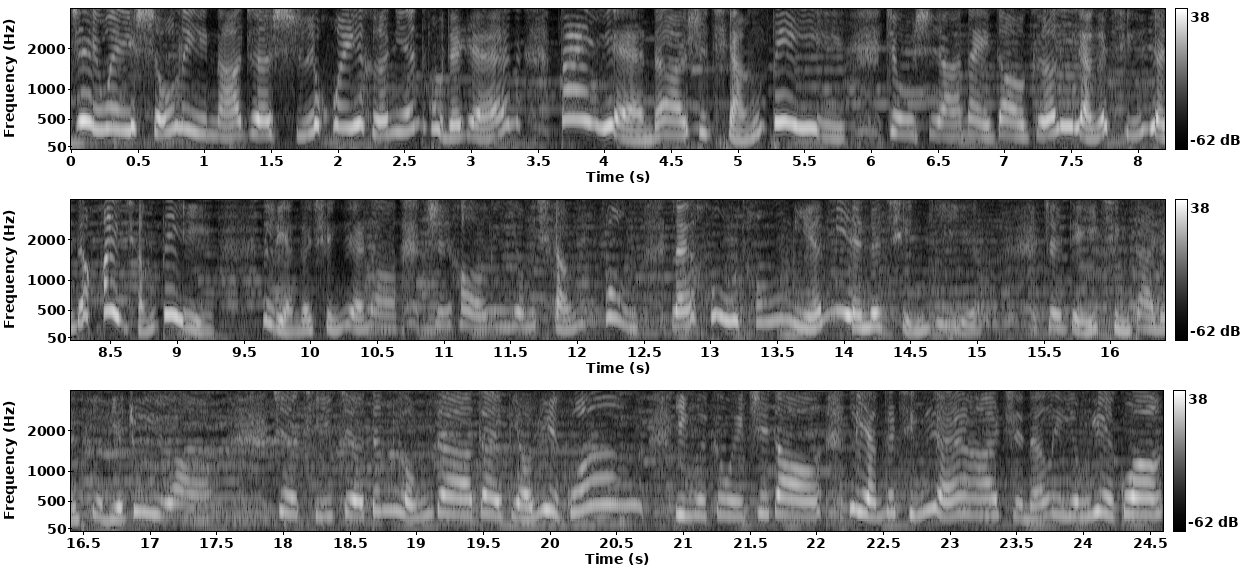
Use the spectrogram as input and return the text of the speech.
这位手里拿着石灰和粘土的人，扮演的是墙壁，就是啊，那道隔离两个情人的坏墙壁。两个情人啊，只好利用墙缝来互通绵绵的情谊。这得请大人特别注意了。这提着灯笼的代表月光，因为各位知道，两个情人啊，只能利用月光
